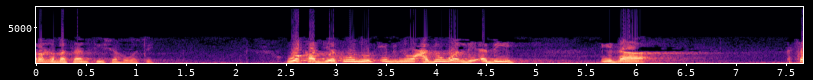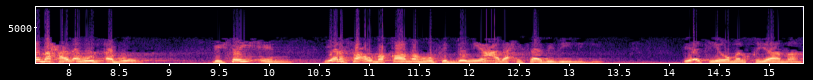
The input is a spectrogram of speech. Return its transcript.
رغبة في شهوته. وقد يكون الابن عدوا لأبيه إذا سمح له الأب بشيء يرفع مقامه في الدنيا على حساب دينه. يأتي يوم القيامة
